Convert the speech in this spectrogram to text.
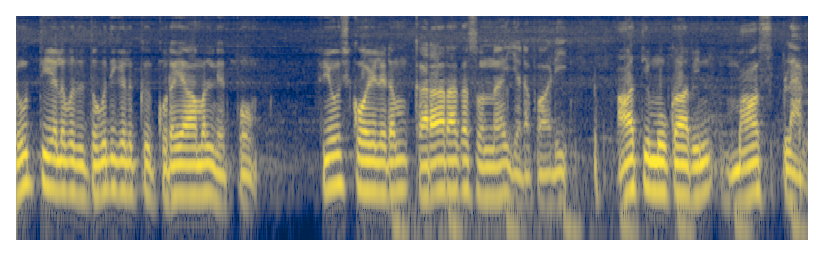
நூற்றி எழுபது தொகுதிகளுக்கு குறையாமல் நிற்போம். பியூஷ் கோயலிடம் கராராக சொன்ன எடப்பாடி அதிமுகவின் மாஸ் பிளான்.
